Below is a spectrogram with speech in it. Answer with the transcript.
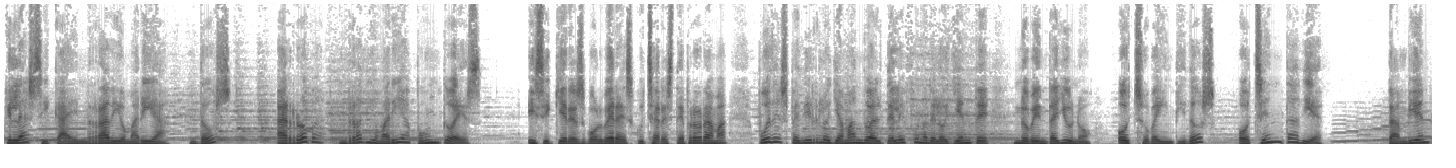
clásica en Radio María 2 arroba radiomaria.es. Y si quieres volver a escuchar este programa, puedes pedirlo llamando al teléfono del oyente 91 822 8010. También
